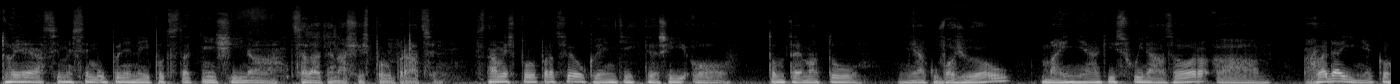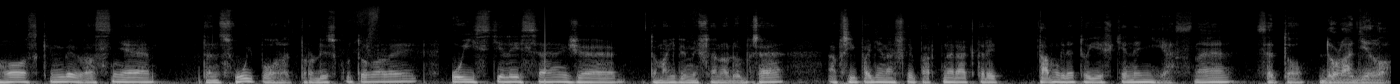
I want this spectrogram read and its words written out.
To je asi, myslím, úplně nejpodstatnější na celé té naší spolupráci. S námi spolupracují klienti, kteří o tom tématu nějak uvažují, mají nějaký svůj názor a hledají někoho, s kým by vlastně ten svůj pohled prodiskutovali, ujistili se, že to mají vymyšleno dobře a případně našli partnera, který tam, kde to ještě není jasné, se to doladilo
